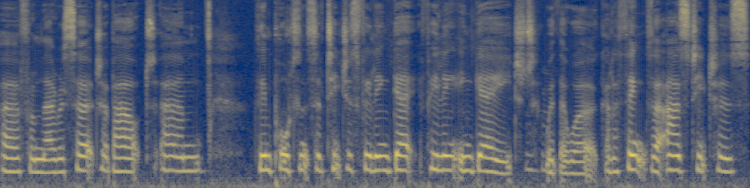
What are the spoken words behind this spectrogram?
uh, from their research about um, the importance of teachers feeling feeling engaged mm-hmm. with their work. And I think that as teachers,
